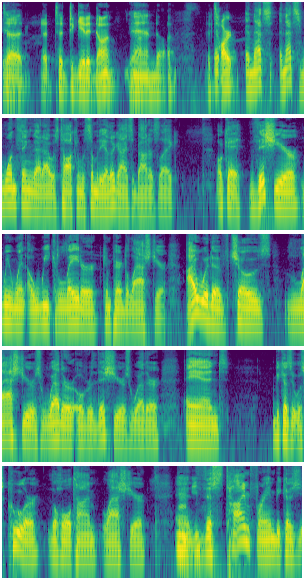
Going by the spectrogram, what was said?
to yeah. to, to get it done, yeah. and uh, it's and, hard. And that's and that's one thing that I was talking with some of the other guys about is like, okay, this year we went a week later compared to last year. I would have chose last year's weather over this year's weather, and because it was cooler the whole time last year. And mm-hmm. this time frame, because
